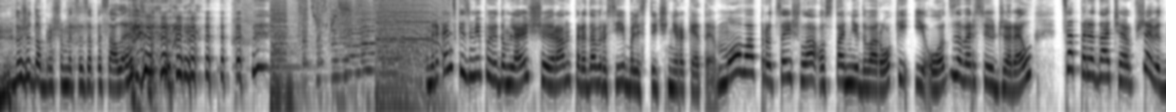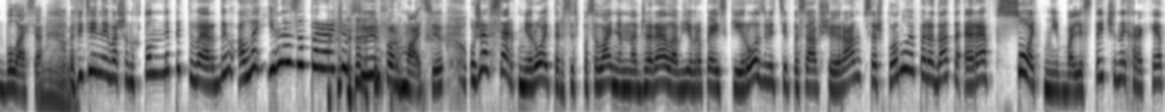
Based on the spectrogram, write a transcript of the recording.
Дуже добре, що ми це записали. Американські змі повідомляють, що Іран передав Росії балістичні ракети. Мова про це йшла останні два роки, і от за версією джерел ця передача вже відбулася. М. Офіційний Вашингтон не підтвердив, але і не заперечив цю інформацію. Уже в серпні Reuters із посиланням на джерела в європейській розвідці писав, що Іран все ж планує передати РФ сотні балістичних ракет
